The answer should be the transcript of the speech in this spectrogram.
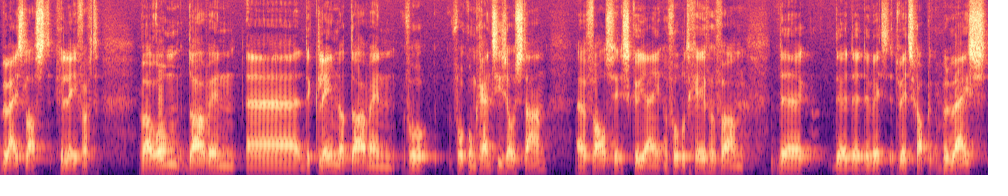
bewijslast geleverd. Waarom Darwin, de claim dat Darwin voor, voor concurrentie zou staan, vals is. Kun jij een voorbeeld geven van de, de, de, de, het wetenschappelijke bewijs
